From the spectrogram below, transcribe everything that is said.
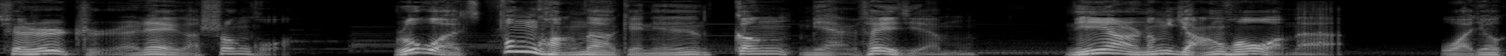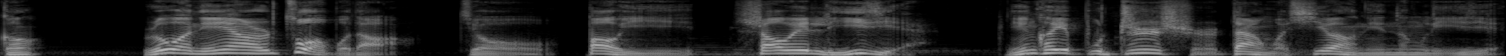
确实指着这个生活。如果疯狂的给您更免费节目，您要是能养活我们，我就更；如果您要是做不到，就报以稍微理解。您可以不支持，但是我希望您能理解，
